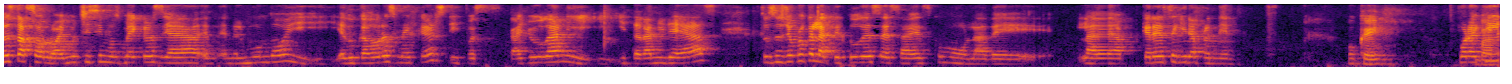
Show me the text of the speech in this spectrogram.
no estás solo, hay muchísimos makers ya en, el mundo y, educadores makers y pues te ayudan y, te dan ideas. Entonces yo creo que la actitud es esa, es como la de, la de querer seguir aprendiendo. Ok. Por aquí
